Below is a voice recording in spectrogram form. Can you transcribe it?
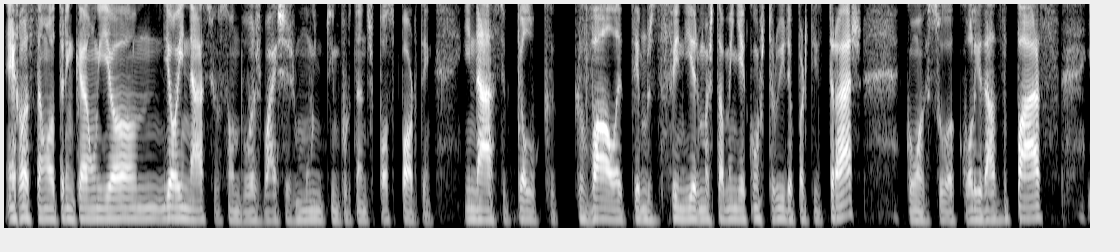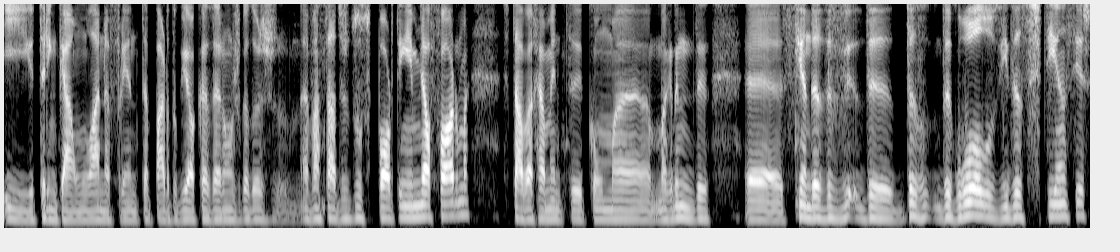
Em relação ao Trincão e ao, e ao, Inácio, são duas baixas muito importantes para o Sporting. Inácio, pelo que, que vale, temos de defender, mas também a construir a partir de trás, com a sua qualidade de passe, e o Trincão lá na frente, a par do Guiocas, eram jogadores avançados do Sporting em melhor forma, estava realmente com uma, uma grande uh, senda de, de, de, de golos e de assistências,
